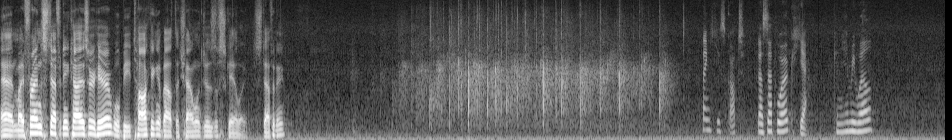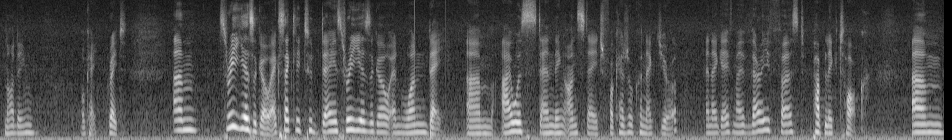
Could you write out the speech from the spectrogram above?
And my friend Stephanie Kaiser here will be talking about the challenges of scaling. Stephanie? Thank you, Scott. Does that work? Yeah. Can you hear me well? Nodding. Okay, great. Um, three years ago, exactly today, three years ago and one day, um, I was standing on stage for Casual Connect Europe and I gave my very first public talk. Um,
